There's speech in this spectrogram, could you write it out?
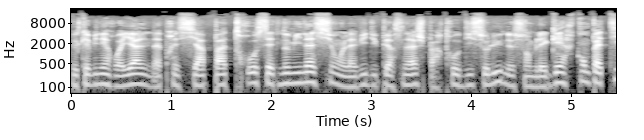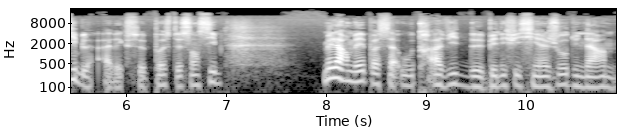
Le cabinet royal n'apprécia pas trop cette nomination, la vie du personnage par trop dissolu ne semblait guère compatible avec ce poste sensible, mais l'armée passa outre, avide de bénéficier un jour d'une arme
